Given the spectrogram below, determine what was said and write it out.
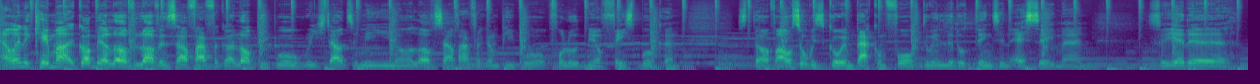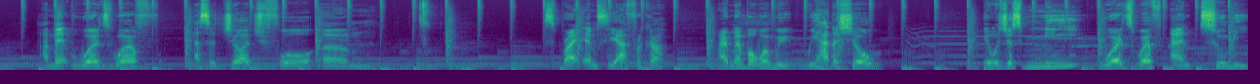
And when it came out, it got me a lot of love in South Africa. A lot of people reached out to me. You know, a lot of South African people followed me on Facebook and stuff. I was always going back and forth doing little things in SA, man. So yeah, the I met Wordsworth as a judge for um, Sprite MC Africa. I remember when we we had a show. It was just me, Wordsworth, and Tumi.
